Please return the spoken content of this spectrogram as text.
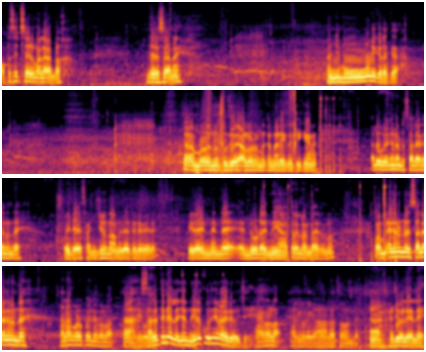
ഓപ്പോസിറ്റ് സൈഡ് മല കണ്ടോ? ഇത് രസമാണേ മഞ്ഞ് മൂടി കിടക്കുക. നമ്മളോട് ഇന്ന് പുതിയൊരാളോട് ഉണ്ട് കണ്ണാടിയൊക്കെ വെച്ചിരിക്കുകയാണ്. ഹലോ എങ്ങനെയുണ്ട് സ്ഥലം എങ്ങനെയുണ്ട് അപ്പോൾ ഇതേ സഞ്ജു എന്നാണ് ഇദ്ദേഹത്തിന്റെ പേര്. ഇതേ ഇന്ന് എന്റെ എന്റെ കൂടെ ഇന്ന് യാത്രയിലുണ്ടായിരുന്നു. അപ്പം എങ്ങനെയുണ്ട് സ്ഥലം എങ്ങനെയുണ്ട് സ്ഥലം കുഴപ്പമില്ല കൊള്ളാം. ആ സ്ഥലത്തിന്റെ അല്ല ഞാൻ നീലക്കുറിഞ്ഞിയുടെ കാര്യം ചോദിച്ചേ. ആ കൊള്ളാം. അടിപൊളി കാണാൻ രസമുണ്ട്. ആ അടിപൊളിയല്ലേ?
